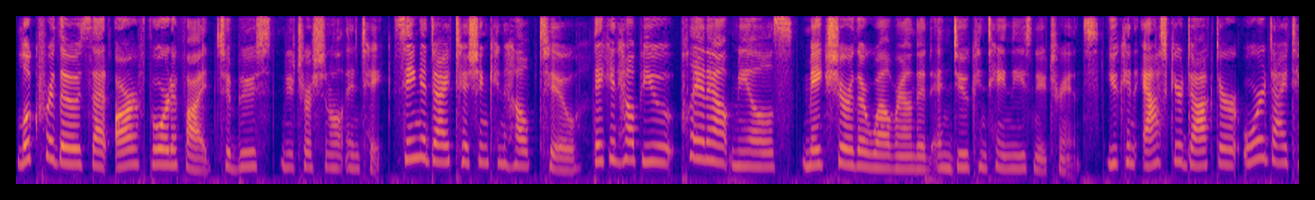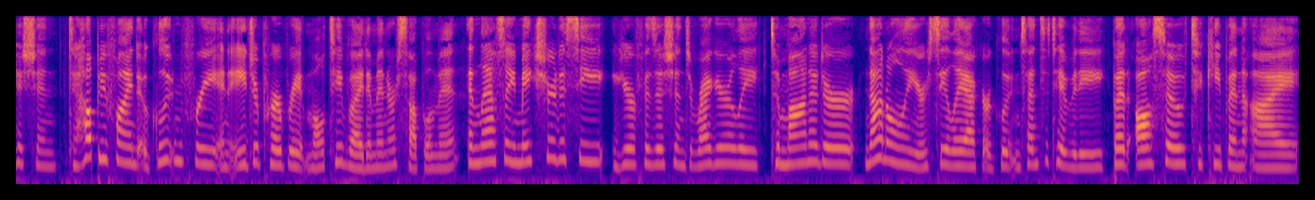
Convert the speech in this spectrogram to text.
look for those that are fortified to boost nutritional intake. Seeing a dietitian can help too. They can help you plan out meals, make sure they're well rounded, and do contain these nutrients. You can ask your doctor or dietitian to help you find a gluten free and age appropriate multivitamin or supplement. And lastly, make sure to see your physicians regularly to monitor not only your celiac or gluten sensitivity, but also to keep an eye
